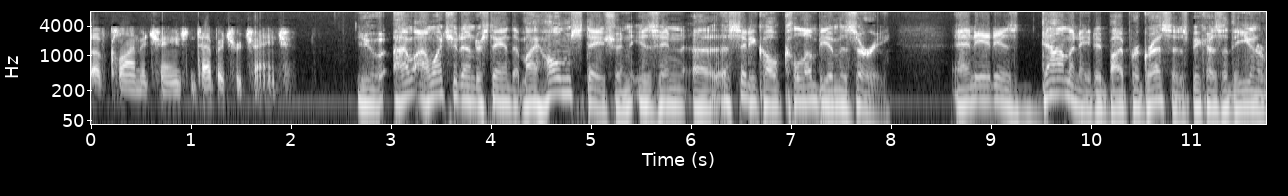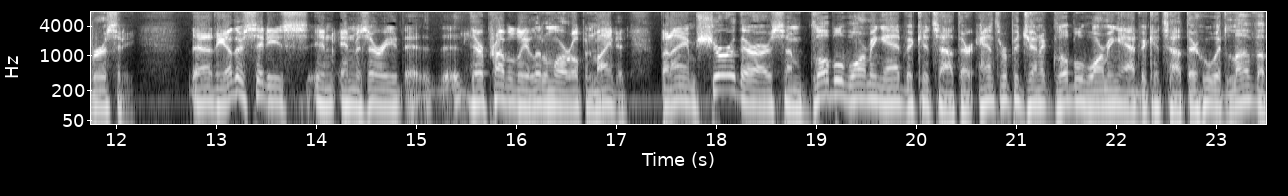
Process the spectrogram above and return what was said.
of climate change and temperature change. You, I, I want you to understand that my home station is in uh, a city called Columbia, Missouri, and it is dominated by progressives because of the university. Uh, the other cities in, in Missouri, th- they're probably a little more open minded, but I am sure there are some global warming advocates out there, anthropogenic global warming advocates out there who would love a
